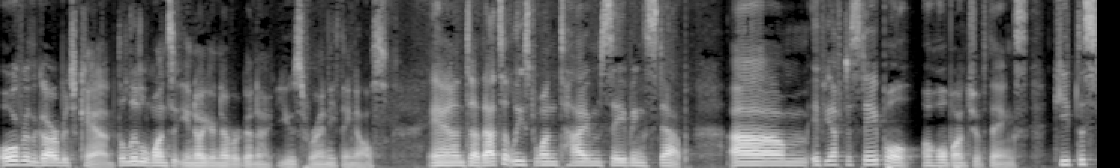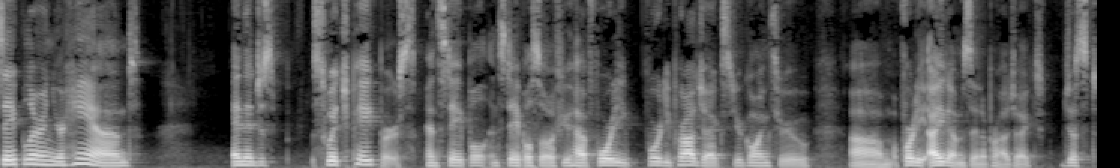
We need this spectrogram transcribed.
over the garbage can, the little ones that you know you're never going to use for anything else. And uh, that's at least one time saving step. Um, if you have to staple a whole bunch of things, keep the stapler in your hand and then just switch papers and staple and staple. So if you have 40, 40 projects, you're going through um, 40 items in a project, just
